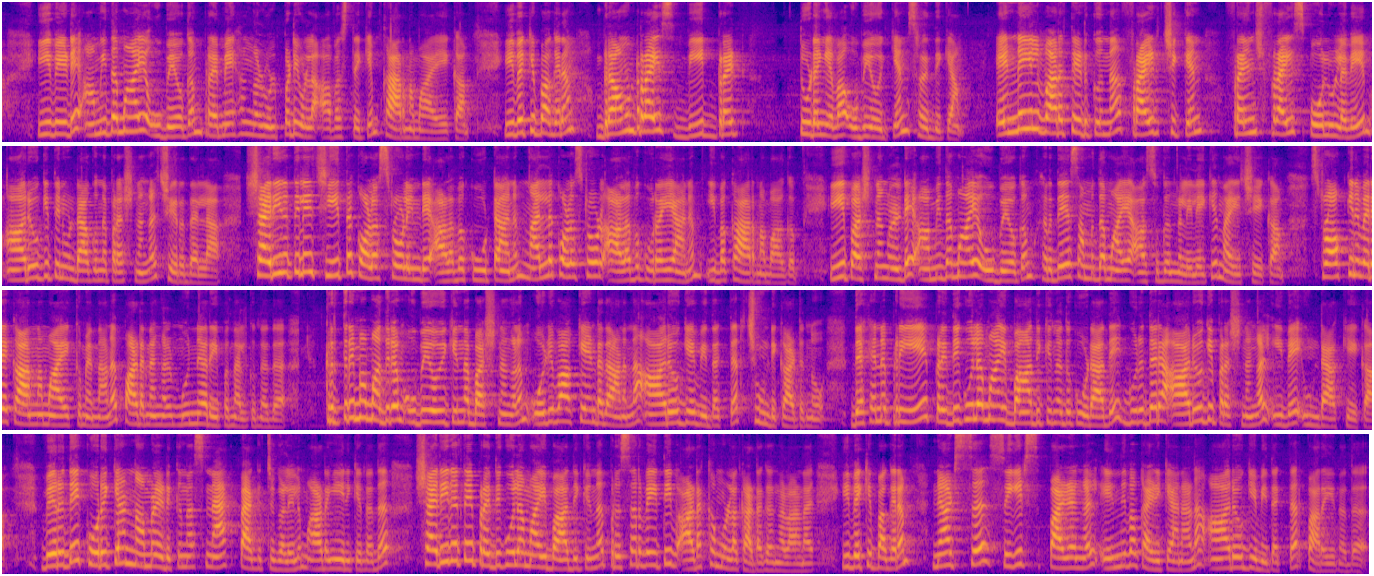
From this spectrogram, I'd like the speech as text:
ഇവയുടെ അമിതമായ ഉപയോഗം പ്രമേഹങ്ങൾ ഉൾപ്പെടെയുള്ള അവസ്ഥയ്ക്കും കാരണമായേക്കാം. ഇവയ്ക്ക് പകരം ബ്രൗൺ റൈസ് വീറ്റ് ബ്രെഡ് തുടങ്ങിയവ ഉപയോഗിക്കാൻ ശ്രദ്ധിക്കാം. എണ്ണയിൽ വറുത്തെടുക്കുന്ന ഫ്രൈഡ് ചിക്കൻ ഫ്രഞ്ച് ഫ്രൈസ് പോലുള്ളവയും ആരോഗ്യത്തിനുണ്ടാകുന്ന പ്രശ്നങ്ങൾ ചെറുതല്ല. ശരീരത്തിലെ ചീത്ത കൊളസ്ട്രോളിന്റെ അളവ് കൂട്ടാനും നല്ല കൊളസ്ട്രോൾ അളവ് കുറയാനും ഇവ കാരണമാകും. ഈ ഭക്ഷണങ്ങളുടെ അമിതമായ ഉപയോഗം ഹൃദയ സംബന്ധമായ അസുഖങ്ങളിലേക്ക് നയിച്ചേക്കാം. സ്ട്രോക്കിന് വരെ കാരണമായേക്കുമെന്നാണ് പഠനങ്ങൾ മുന്നറിയിപ്പ് നൽകുന്നത്. കൃത്രിമ മധുരം ഉപയോഗിക്കുന്ന ഭക്ഷണങ്ങളും ഒഴിവാക്കേണ്ടതാണെന്ന് ആരോഗ്യ വിദഗ്ധർ ചൂണ്ടിക്കാട്ടുന്നു. ദഹനപ്രിയയെ പ്രതികൂലമായി ബാധിക്കുന്നത് കൂടാതെ ഗുരുതര ആരോഗ്യ പ്രശ്നങ്ങൾ ഇവ ഉണ്ടാക്കിയേക്കാം. വെറുതെ കുറിക്കാൻ നമ്മൾ എടുക്കുന്ന സ്നാക്ക് പാക്കറ്റുകളിലും അടങ്ങിയിരിക്കുന്നത് ശരീരത്തെ പ്രതികൂലമായി ബാധിക്കുന്ന പ്രിസർവേറ്റീവ് അടക്കമുള്ള ഘടകങ്ങളാണ്. ഇവയ്ക്ക് പകരം നട്ട്സ് സീഡ്സ് പഴങ്ങൾ എന്നിവ കഴിക്കാനാണ് ആരോഗ്യ വിദഗ്ധർ പറയുന്നത്.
